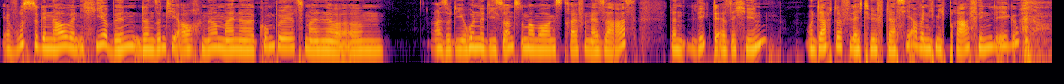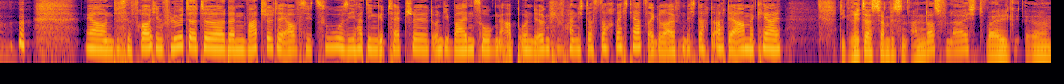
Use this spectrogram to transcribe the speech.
Er wusste genau, wenn ich hier bin, dann sind hier auch ne, meine Kumpels, meine, ähm, also die Hunde, die ich sonst immer morgens treffe. Und er saß. Dann legte er sich hin und dachte, vielleicht hilft das ja, wenn ich mich brav hinlege. Ja, und das Frauchen flötete, dann watschelte er auf sie zu, sie hat ihn getätschelt und die beiden zogen ab und irgendwie fand ich das doch recht herzergreifend. Ich dachte, ach, der arme Kerl. Die Greta ist ja ein bisschen anders vielleicht, weil äh,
